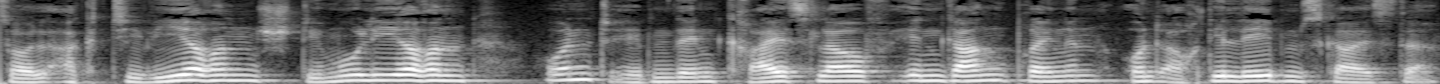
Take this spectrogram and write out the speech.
soll aktivieren, stimulieren und eben den Kreislauf in Gang bringen und auch die Lebensgeister.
